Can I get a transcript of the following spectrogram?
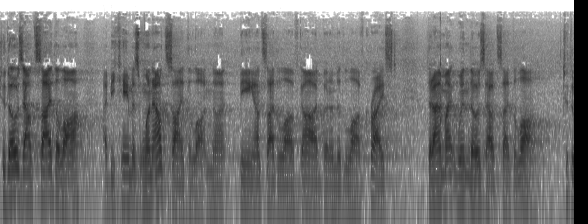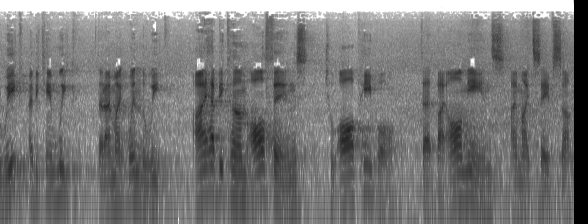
To those outside the law, I became as one outside the law, not being outside the law of God, but under the law of Christ, that I might win those outside the law. To the weak, I became weak, that I might win the weak. I have become all things to all people, that by all means I might save some.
